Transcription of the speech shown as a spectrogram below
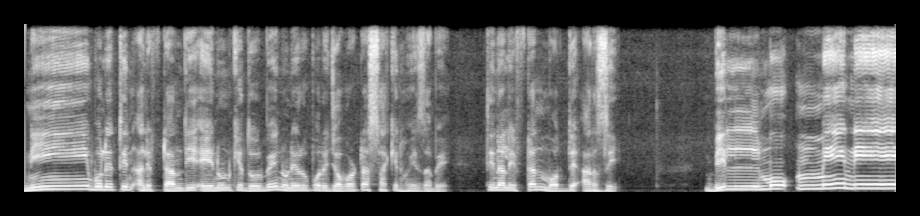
নি। বলে তিন আলিফ টান দিয়ে এই নুনকে ধরবে, নুনের উপরে জবরটা সাকিন হয়ে যাবে। তিন আলিফ টান মধ্যে আরজি। বিল মুমিনিন।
